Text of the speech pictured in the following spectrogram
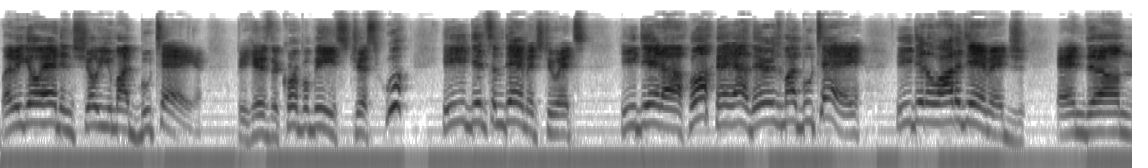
Let me go ahead and show you my bootay. Because the Corporeal Beast just, whoo, he did some damage to it. He did, uh, well, yeah, there's my bootay. He did a lot of damage. And, um,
